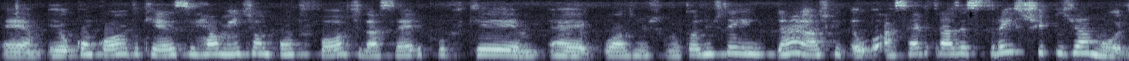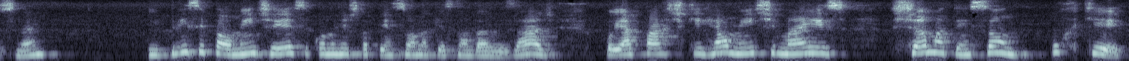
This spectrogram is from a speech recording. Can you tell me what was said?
É, eu concordo que esse realmente é um ponto forte da série, porque, é, igual a gente comentou, a gente tem, né, acho que a série traz esses três tipos de amores, né? E principalmente esse, quando a gente está pensando na questão da amizade, foi a parte que realmente mais chama atenção, porque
